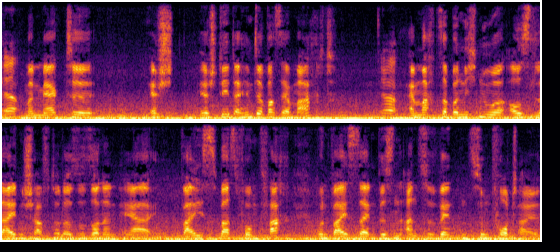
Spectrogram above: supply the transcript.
Ja. man merkte, er, er steht dahinter, was er macht. Ja, Er macht es aber nicht nur aus Leidenschaft oder so, sondern er weiß was vom Fach und weiß sein Wissen anzuwenden zum Vorteil.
